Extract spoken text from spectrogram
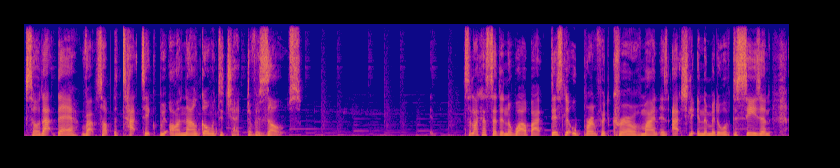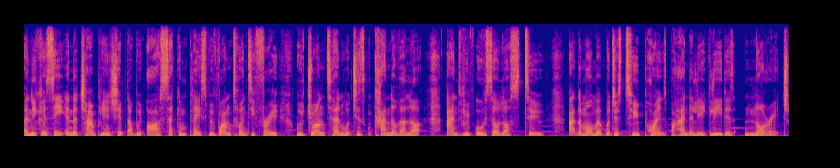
So that there wraps up the tactic, we are now going to check the results. So like I said in a while back, this little Brentford career of mine is actually in the middle of the season and you can see in the championship that we are second place with 123, we've drawn 10 which is kind of a lot and we've also lost 2. At the moment we're just 2 points behind the league leaders Norwich.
